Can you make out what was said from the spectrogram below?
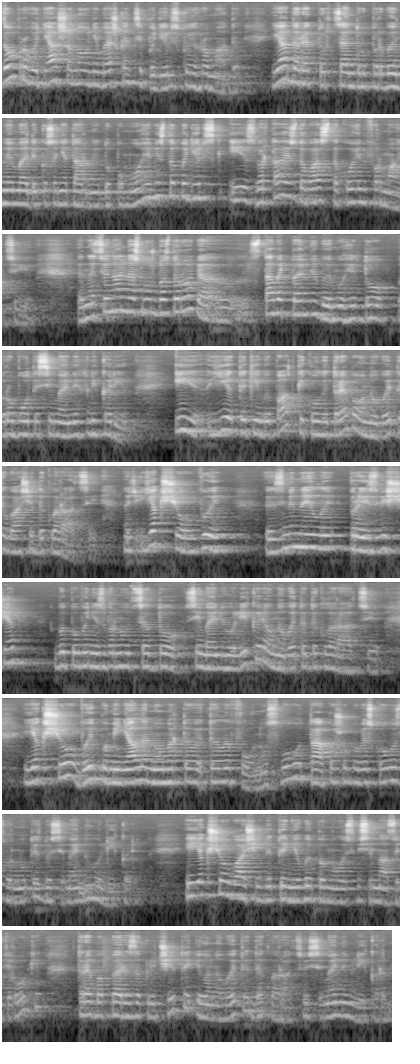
Доброго дня, шановні мешканці Подільської громади. Я директор Центру первинної медико-санітарної допомоги міста Подільськ і звертаюсь до вас з такою інформацією. Національна служба здоров'я е, ставить певні вимоги до роботи сімейних лікарів. І є такі випадки, коли треба оновити ваші декларації. Якщо ви е, змінили прізвище, ви повинні звернутися до сімейного лікаря, оновити декларацію. Якщо ви поміняли номер телефону свого, також обов'язково звернутися до сімейного лікаря. І якщо вашій дитині виповнилось 18 років, треба перезаключити і оновити декларацію сімейним лікарем.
